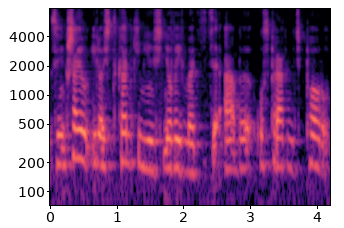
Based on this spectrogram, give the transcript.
zwiększają ilość tkanki mięśniowej w macicy, aby usprawnić poród.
